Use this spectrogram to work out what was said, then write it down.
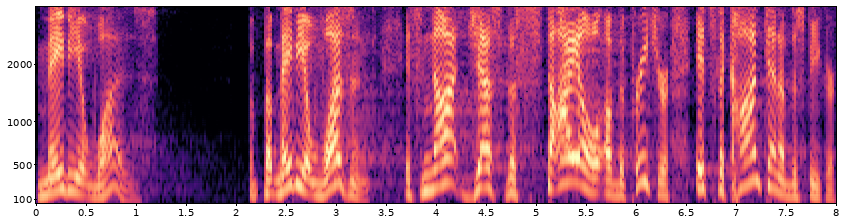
Maybe it was, but, but maybe it wasn't. It's not just the style of the preacher, it's the content of the speaker.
